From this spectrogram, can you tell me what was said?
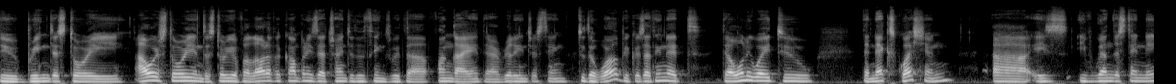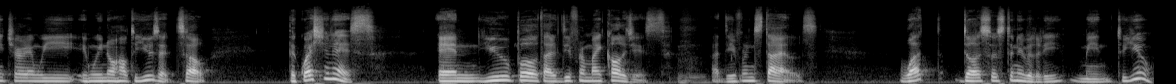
to bring the story, our story, and the story of a lot of the companies that are trying to do things with uh, fungi that are really interesting to the world. Because I think that the only way to the next question uh, is if we understand nature and we and we know how to use it. So the question is, and you both are different mycologists, mm-hmm. at different styles. What does sustainability mean to you?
